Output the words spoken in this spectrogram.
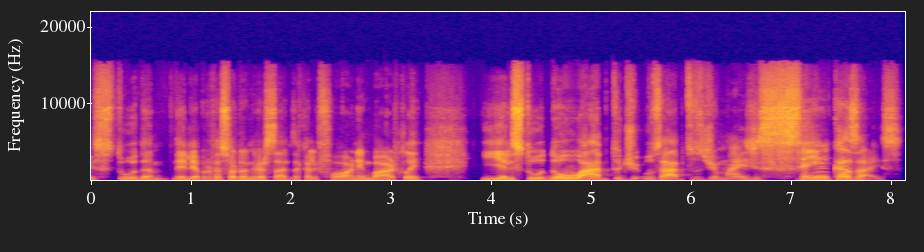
estuda, ele é professor da Universidade da Califórnia, em Berkeley, e ele estudou hábito de, os hábitos de mais de 100 casais.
